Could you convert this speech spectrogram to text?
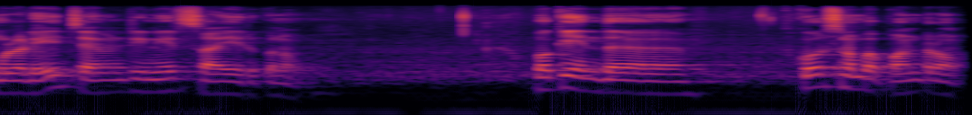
உங்களோட ஏஜ் செவன்டீன் இயர்ஸ் ஆகிருக்கணும் ஓகே இந்த கோர்ஸ் நம்ம பண்ணுறோம்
